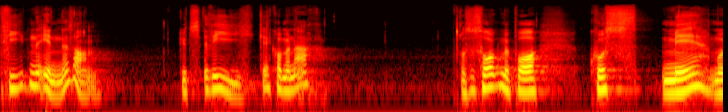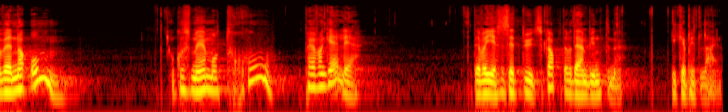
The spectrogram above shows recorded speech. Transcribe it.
Tiden er inne, sa han. Guds rike kommer nær. Og Så så vi på hvordan vi må vende om, og hvordan vi må tro på evangeliet. Det var Jesus sitt budskap. Det var det han begynte med i kapittel 1.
